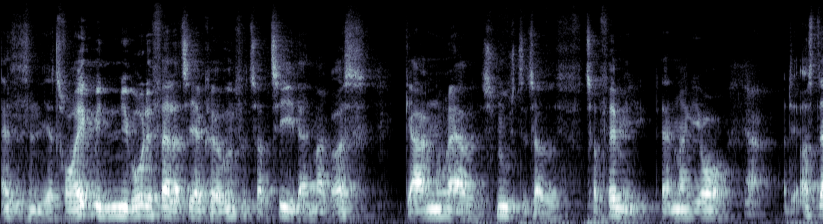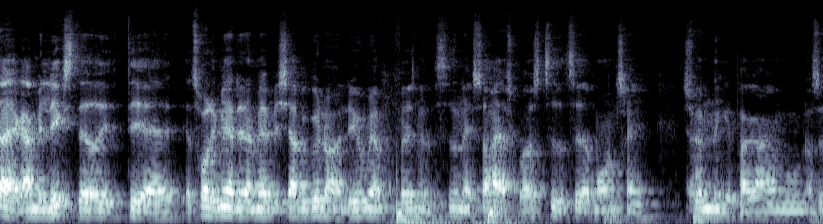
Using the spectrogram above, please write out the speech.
Altså sådan, jeg tror ikke, mit niveau det falder til at køre uden for top 10 i Danmark. Også gerne, nu har jeg snus til top, top 5 i Danmark i år. Ja. Og det er også der, jeg gerne vil ligge stadig. Det er, jeg tror, det er mere det der med, at hvis jeg begynder at leve mere professionelt ved siden af, så har jeg sgu også tid til at morgentræne svømning et par gange om ugen. Og så,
